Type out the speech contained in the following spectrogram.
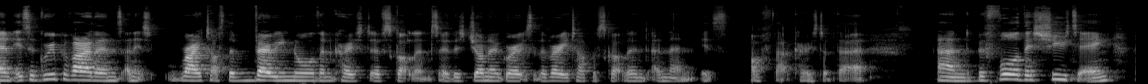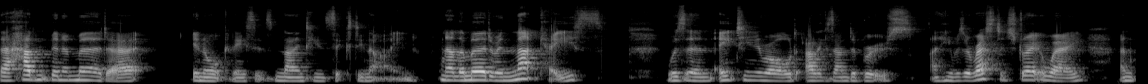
um, it's a group of islands and it's right off the very northern coast of Scotland. So there's John O'Groats at the very top of Scotland, and then it's off that coast up there. And before this shooting, there hadn't been a murder in Orkney since 1969. Now, the murder in that case was an 18 year old Alexander Bruce, and he was arrested straight away and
